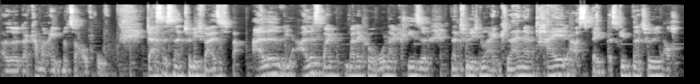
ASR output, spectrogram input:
Also da kann man eigentlich nur zu aufrufen. Das ist natürlich, weiß ich, bei alle, wie alles bei, bei der Corona-Krise, natürlich nur ein kleiner Teilaspekt. Es gibt natürlich auch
